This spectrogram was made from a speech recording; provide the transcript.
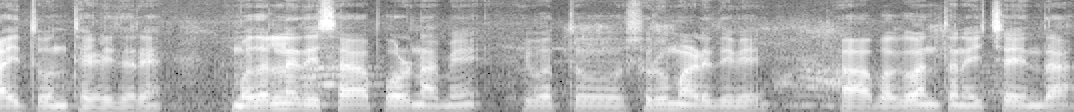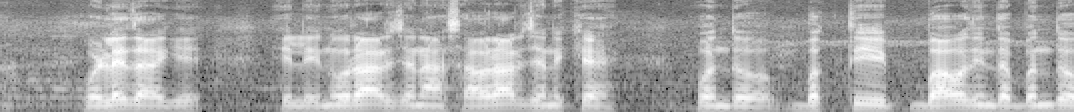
ಆಯಿತು ಅಂತ ಹೇಳಿದ್ದಾರೆ. ಮೊದಲನೇ ದಿವಸ ಪೌರ್ಣಮಿ, ಇವತ್ತು ಶುರು ಮಾಡಿದ್ದೀವಿ. ಆ ಭಗವಂತನ ಇಚ್ಛೆಯಿಂದ ಒಳ್ಳೆಯದಾಗಿ ಇಲ್ಲಿ ನೂರಾರು ಜನ, ಸಾವಿರಾರು ಜನಕ್ಕೆ ಒಂದು ಭಕ್ತಿ ಭಾವದಿಂದ ಬಂದು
